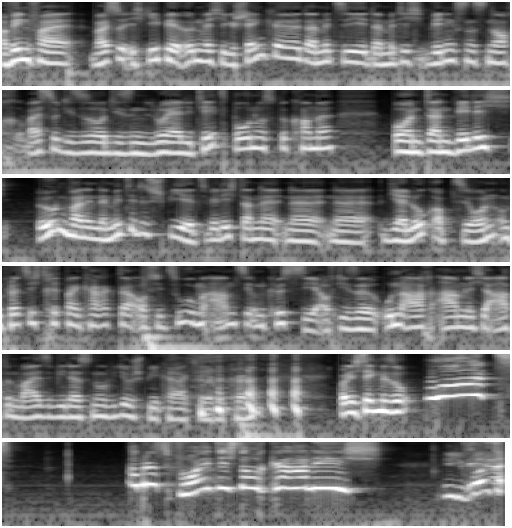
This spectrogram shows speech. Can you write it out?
Auf jeden Fall, weißt du, ich gebe ihr irgendwelche Geschenke, damit sie, damit ich wenigstens noch, weißt du, die, so diesen Loyalitätsbonus bekomme. Und dann wähle ich irgendwann in der Mitte des Spiels, wähle ich dann eine, eine, eine Dialogoption und plötzlich tritt mein Charakter auf sie zu, umarmt sie und küsst sie auf diese unnachahmliche Art und Weise, wie das nur Videospielcharaktere können. und ich denke mir so, what? Aber das wollte ich doch gar nicht! Ich wollte,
